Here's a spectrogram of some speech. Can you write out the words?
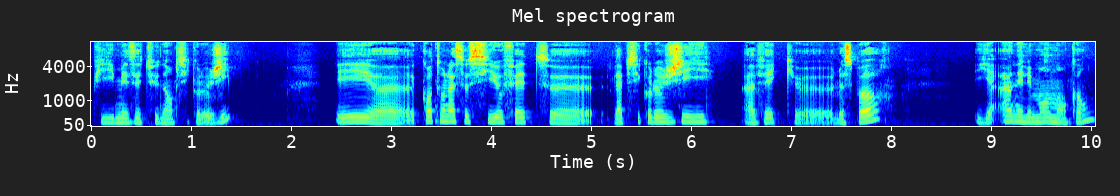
puis mes études en psychologie. Et quand on associe au fait la psychologie avec le sport, il y a un élément manquant,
